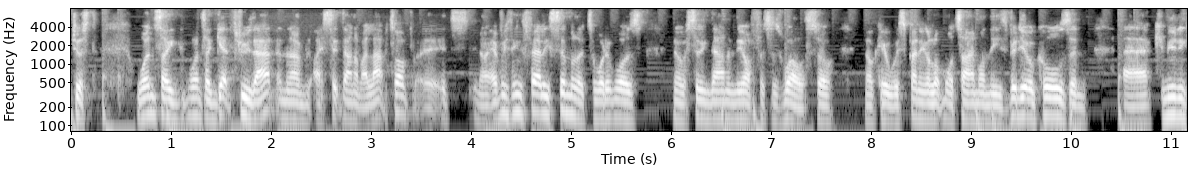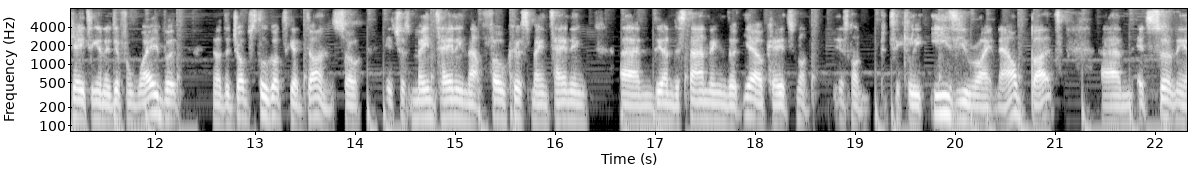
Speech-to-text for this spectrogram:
just once I once I get through that, and then I sit down at my laptop, it's you know everything's fairly similar to what it was you know sitting down in the office as well. So okay, we're spending a lot more time on these video calls and uh, communicating in a different way, but know the job's still got to get done. So it's just maintaining that focus maintaining um, the understanding that yeah okay it's not it's not particularly easy right now but um, it's certainly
